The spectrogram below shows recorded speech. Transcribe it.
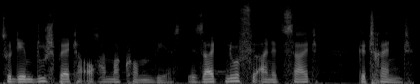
zu dem du später auch einmal kommen wirst. Ihr seid nur für eine Zeit getrennt.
